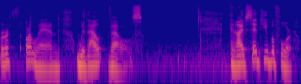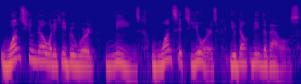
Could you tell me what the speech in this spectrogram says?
earth or land without vowels. And I've said to you before, once you know what a Hebrew word means, once it's yours, you don't need the vowels.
